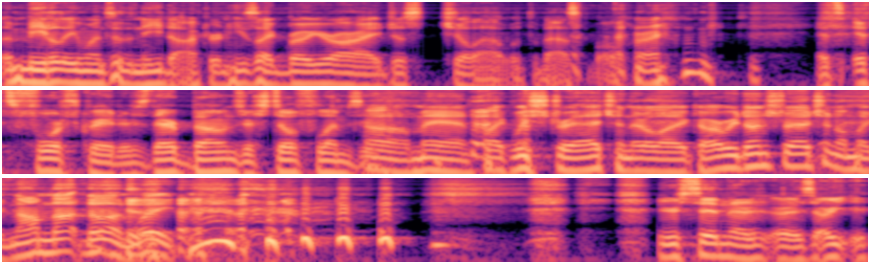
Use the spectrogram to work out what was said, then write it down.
immediately went to the knee doctor, and he's like, "Bro, you're all right. Just chill out with the basketball, right?" It's it's fourth graders. Their bones are still flimsy. oh man, like we stretch, and they're like, "Are we done stretching?" I'm like, "No, I'm not done. Wait." You're sitting there. Are you,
